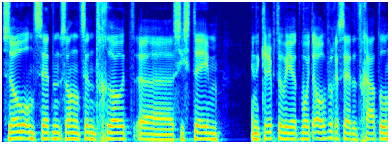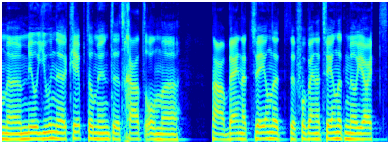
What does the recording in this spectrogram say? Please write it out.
zo'n ontzettend, zo'n ontzettend groot uh, systeem in de cryptowereld wordt overgezet. Het gaat om uh, miljoenen cryptomunten. Het gaat om nou, bijna 200, voor bijna 200 miljard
